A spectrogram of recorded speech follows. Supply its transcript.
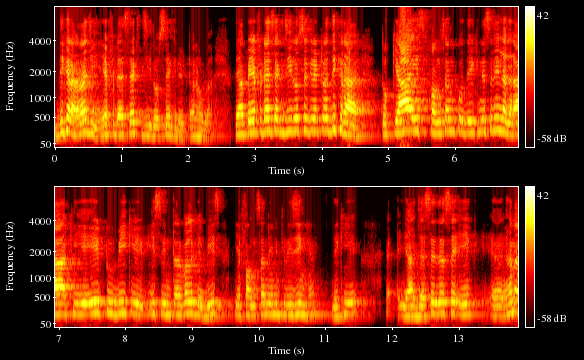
दिख रहा है ना जी? एफ़ डैश एक्स ज़ीरो से ग्रेटर होगा। तो यहाँ पे एफ़ डैश एक्स ज़ीरो से ग्रेटर दिख रहा है तो क्या इस फ़ंक्शन को देखने से नहीं लग रहा कि ये ए टू बी के इस इंटरवल के बीच ये फ़ंक्शन इंक्रीजिंग है? देखिए, या जैसे जैसे एक, है ना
